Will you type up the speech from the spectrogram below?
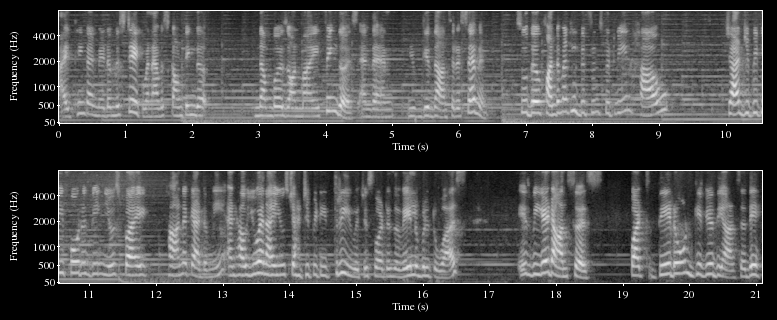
i think i made a mistake when i was counting the numbers on my fingers. And then you give the answer as 7 so the fundamental difference between how ChatGPT 4 is being used by Khan Academy and how you and I use ChatGPT 3, which is what is available to us, is we get answers, but they don't give you the answer. They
